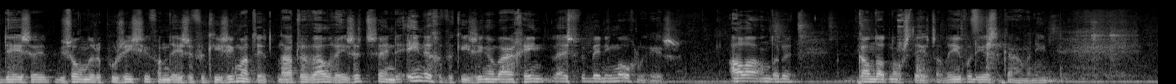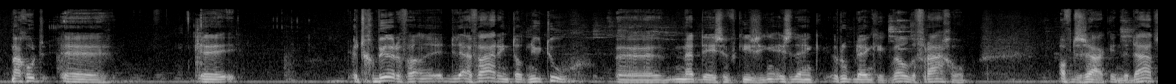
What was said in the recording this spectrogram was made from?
deze bijzondere positie van deze verkiezing. Want dit, laten we wel wezen, het zijn de enige verkiezingen waar geen lijstverbinding mogelijk is. Alle andere kan dat nog steeds, alleen voor de Eerste Kamer niet. Maar goed, uh, uh, het gebeuren van de ervaring tot nu toe met deze verkiezingen is denk, roept denk ik wel de vraag op of de zaak inderdaad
